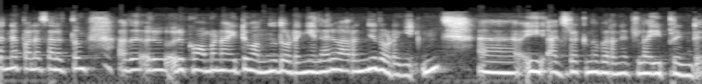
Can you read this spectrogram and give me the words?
തന്നെ പല സ്ഥലത്തും അത് ഒരു ഒരു കോമൺ ആയിട്ട് വന്നു തുടങ്ങി. എല്ലാവരും അറിഞ്ഞു തുടങ്ങി. ഈ അജ്രക്ക് എന്ന് പറഞ്ഞിട്ടുള്ള ഈ പ്രിന്റ്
